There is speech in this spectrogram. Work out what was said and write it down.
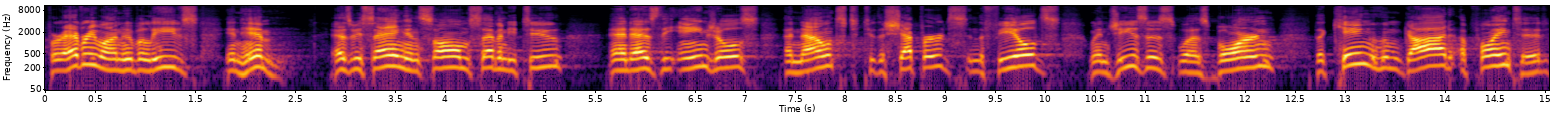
for everyone who believes in him. As we sang in Psalm 72, and as the angels announced to the shepherds in the fields when Jesus was born, the king whom God appointed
